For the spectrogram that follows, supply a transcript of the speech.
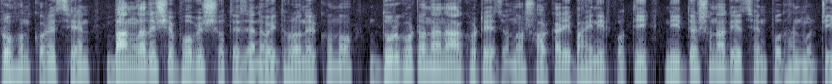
গ্রহণ করেছেন, বাংলাদেশে ভবিষ্যতে যেন এই ধরনের কোনো দুর্ঘটনা না ঘটে এজন্য সরকারি বাহিনীর প্রতি নির্দেশনা দিয়েছেন প্রধানমন্ত্রী।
